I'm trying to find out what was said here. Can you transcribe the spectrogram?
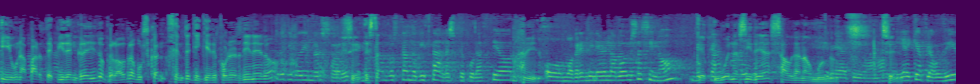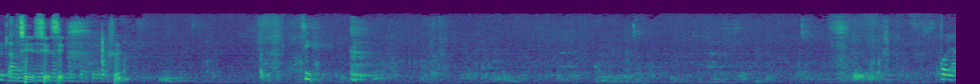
y una parte piden crédito, pero la otra buscan gente que quiere poner dinero. Otro tipo de inversores que no están buscando quizá la especulación o mover el dinero en la bolsa, sino que buenas ideas salgan a un mundo. ¿no? Y hay que aplaudir también. Sí, sí, sí. sí. Sí. Hola.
